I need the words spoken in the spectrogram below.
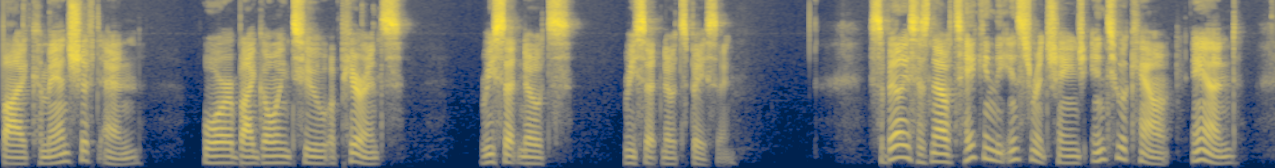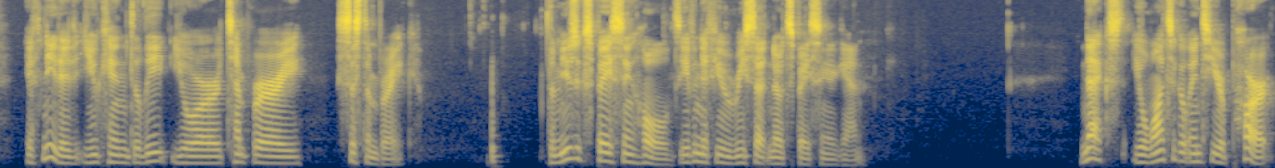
by Command-Shift-N or by going to Appearance, Reset Notes, Reset Note Spacing. Sibelius has now taken the instrument change into account and, if needed, you can delete your temporary system break. The music spacing holds even if you reset note spacing again. Next, you'll want to go into your part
